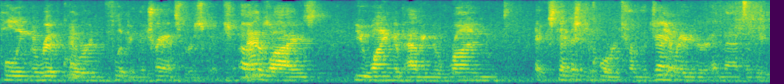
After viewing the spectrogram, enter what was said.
pulling the ripcord and flipping the transfer switch. Otherwise, you wind up having to run extension cords from the generator and that's a big,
